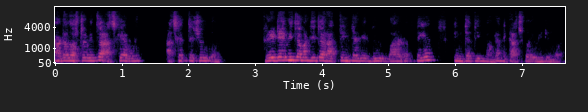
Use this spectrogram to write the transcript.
নটা দশটার ভিতরে আজকে এবং আজকের থেকে শুরু করব। ফ্রি টাইমই তো আমার দিতে রাত তিনটা দুই বারোটার থেকে তিনটা, তিন ঘণ্টা আমি কাজ করে ভিডিও করব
